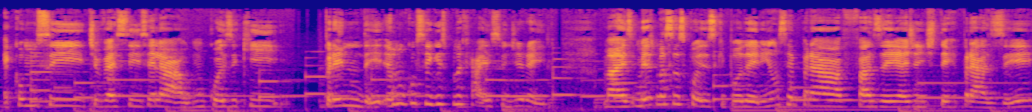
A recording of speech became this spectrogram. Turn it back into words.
É como se tivesse, sei lá, alguma coisa que prender. Eu não consigo explicar isso direito. Mas mesmo essas coisas que poderiam ser para fazer a gente ter prazer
